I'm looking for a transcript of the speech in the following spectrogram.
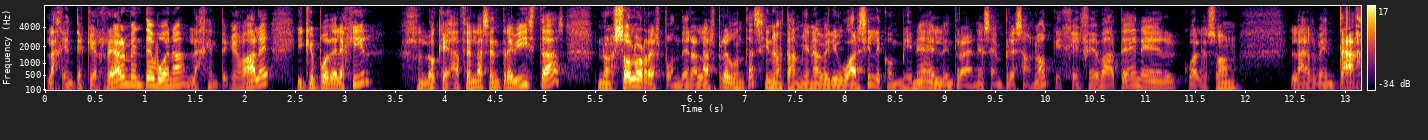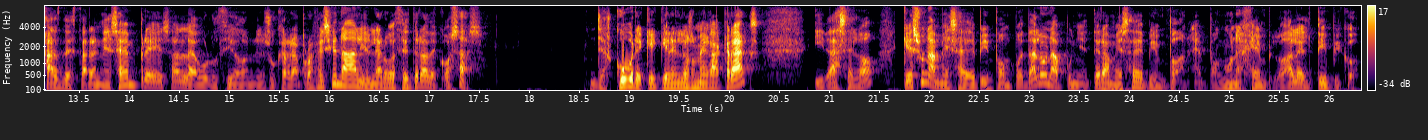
la gente que es realmente buena, la gente que vale y que puede elegir, lo que hacen las entrevistas no es solo responder a las preguntas, sino también averiguar si le conviene él entrar en esa empresa o no, qué jefe va a tener, cuáles son las ventajas de estar en esa empresa, la evolución en su carrera profesional y un largo etcétera de cosas. Descubre qué quieren los mega cracks y dáselo. ¿Qué es una mesa de ping-pong? Pues dale una puñetera mesa de ping-pong. Eh, pongo un ejemplo, ¿vale? El típico.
